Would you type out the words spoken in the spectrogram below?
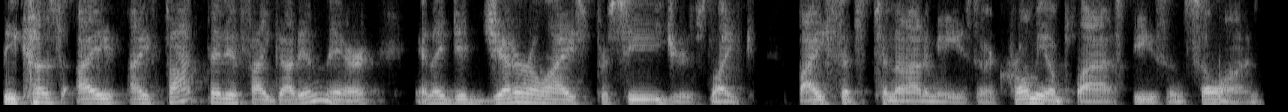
Because I, I thought that if I got in there and I did generalized procedures like biceps tenotomies and acromioplasties and so on,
